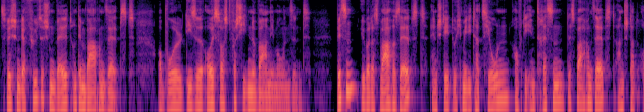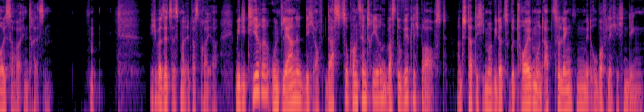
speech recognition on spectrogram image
zwischen der physischen Welt und dem wahren Selbst, obwohl diese äußerst verschiedene Wahrnehmungen sind. Wissen über das wahre Selbst entsteht durch Meditation auf die Interessen des wahren Selbst anstatt äußerer Interessen. Hm. Ich übersetze es mal etwas freier. Meditiere und lerne dich auf das zu konzentrieren, was du wirklich brauchst, anstatt dich immer wieder zu betäuben und abzulenken mit oberflächlichen Dingen.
